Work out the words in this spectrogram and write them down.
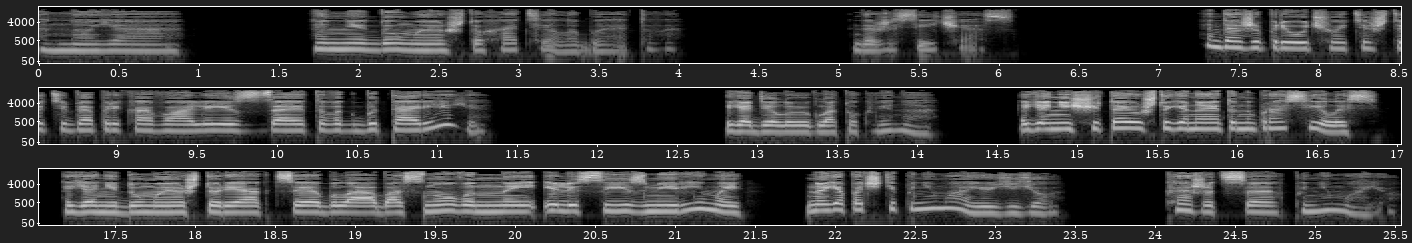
Но я не думаю, что хотела бы этого. Даже сейчас. Даже при учете, что тебя приковали из-за этого к батарее? Я делаю глоток вина. Я не считаю, что я на это напросилась. Я не думаю, что реакция была обоснованной или соизмеримой, но я почти понимаю ее. Кажется, понимаю.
